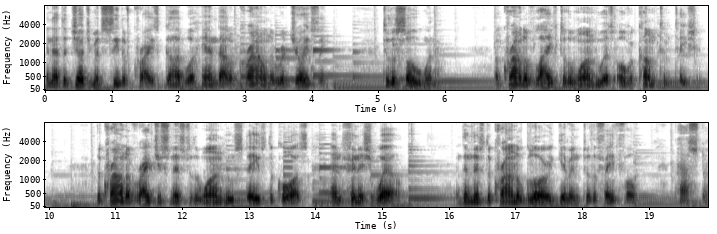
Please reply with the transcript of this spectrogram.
And at the judgment seat of Christ, God will hand out a crown of rejoicing to the soul winner, a crown of life to the one who has overcome temptation, the crown of righteousness to the one who stays the course and finish well. And then there's the crown of glory given to the faithful pastor.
